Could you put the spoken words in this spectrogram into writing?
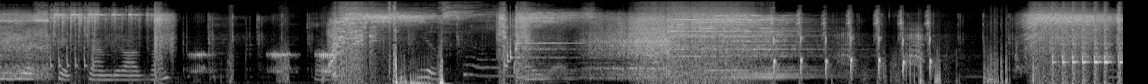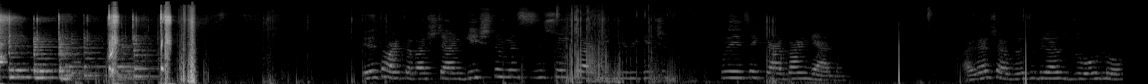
videosu çekeceğim birazdan. Yes. Evet arkadaşlar geçtim ve size söz verdiğim gibi geçip buraya tekrardan geldim. Biraz zorlu.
